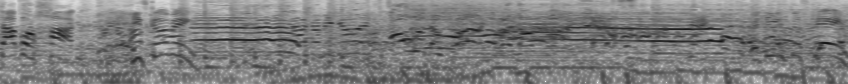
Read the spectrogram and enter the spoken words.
double hug. He's coming. Fidias just came.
